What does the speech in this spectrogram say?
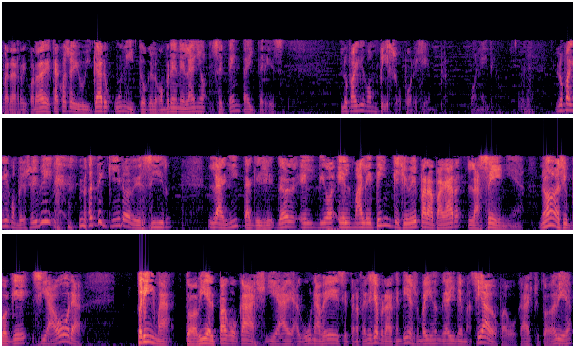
para recordar esta cosa y ubicar un hito que lo compré en el año 73, lo pagué con peso, por ejemplo, ponele. Lo pagué con peso. Y vi, no te quiero decir la guita que el, digo, el maletín que llevé para pagar la seña, ¿no? Así, porque si ahora prima todavía el pago cash y hay algunas veces transferencia, pero Argentina es un país donde hay demasiado pago cash todavía.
